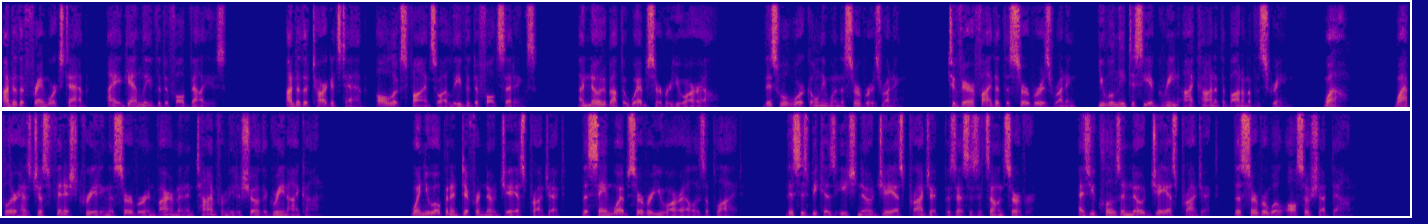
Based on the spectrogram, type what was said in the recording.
Under the Frameworks tab, I again leave the default values. Under the Targets tab, all looks fine so I leave the default settings. A note about the web server URL. This will work only when the server is running. To verify that the server is running, you will need to see a green icon at the bottom of the screen. Wow! Wappler has just finished creating the server environment in time for me to show the green icon. When you open a different Node.js project, the same web server URL is applied. This is because each Node.js project possesses its own server. As you close a Node.js project, the server will also shut down.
